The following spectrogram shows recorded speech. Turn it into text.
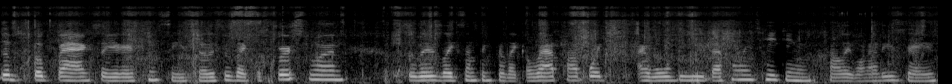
the book bag so you guys can see. So this is like the first one. So there's like something for like a laptop, which I will be definitely taking probably one of these days.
